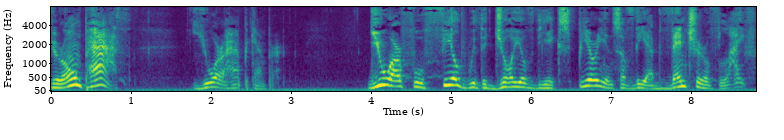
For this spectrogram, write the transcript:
your own path, you are a happy camper. You are fulfilled with the joy of the experience of the adventure of life.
